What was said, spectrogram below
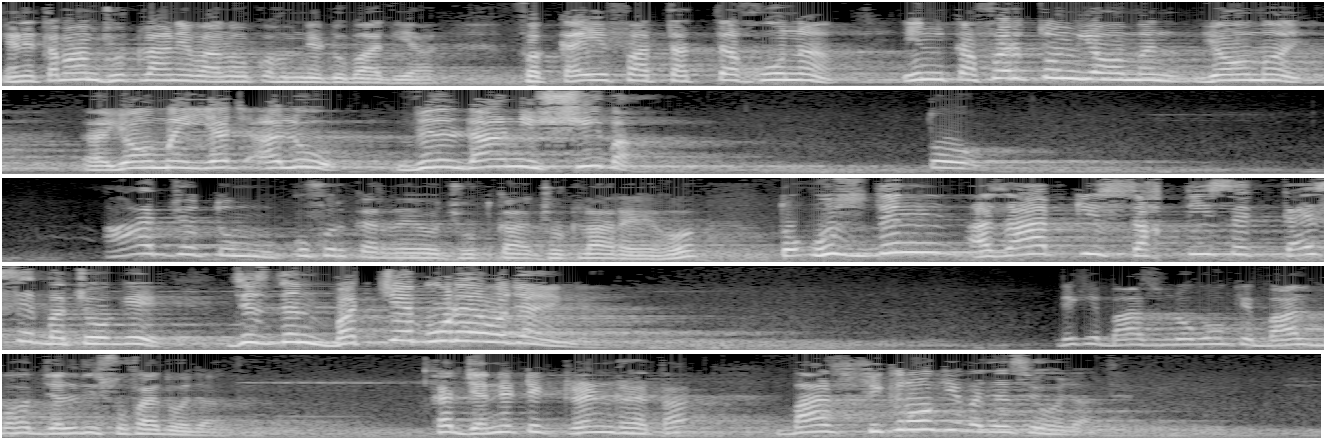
یعنی تمام جھٹلانے والوں کو ہم نے ڈبا دیا۔ فقی فتخون ان کفر تم یومن یوم یوم یج الو ولدانی شیبا تو آج جو تم کفر کر رہے ہو، جھٹکا جھٹلا رہے ہو، تو اس دن عذاب کی سختی سے کیسے بچو گے؟ جس دن بچے بوڑھے ہو جائیں گے۔ دیکھیے، بعض لوگوں کے بال بہت جلدی سفید ہو جاتے ہیں۔ خیر جینیٹک ٹرینڈ رہتا، بعض فکروں کی وجہ سے ہو جاتے ہیں۔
